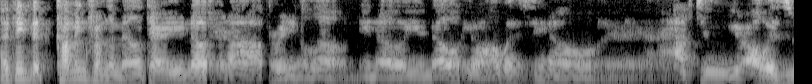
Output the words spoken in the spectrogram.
I think that coming from the military, you know, you're not operating alone. You know, you know, you're always, you know, have to. You're always.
